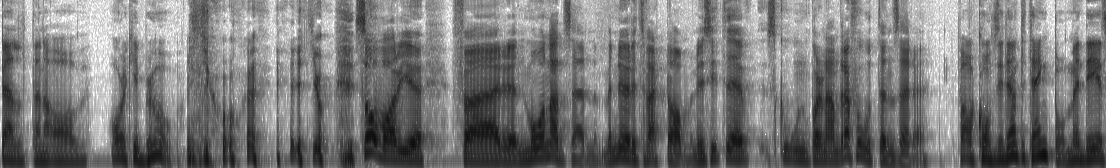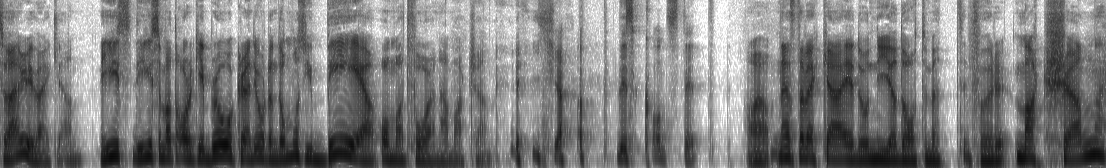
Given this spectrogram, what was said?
bältena av RK Bro. Jo, jo, så var det ju för en månad sedan. Men nu är det tvärtom. Nu sitter skon på den andra foten, ser du. Fan vad konstigt, det har jag inte tänkt på, men det, så är det ju verkligen. Det är ju, det är ju som att RK Bro och Randy Orton, de måste ju be om att få den här matchen. ja, det är så konstigt. Ja. Nästa vecka är då nya datumet för matchen,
